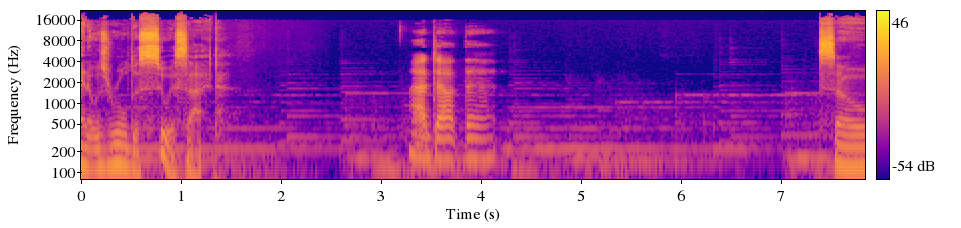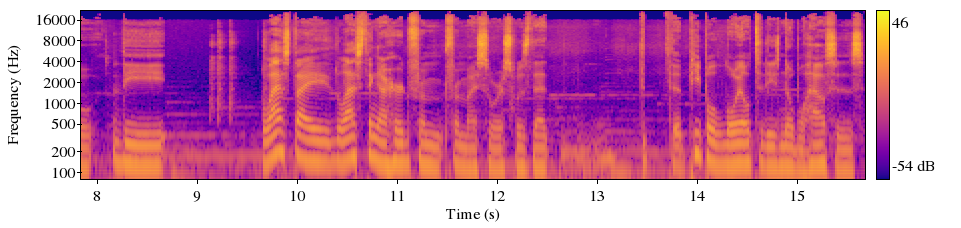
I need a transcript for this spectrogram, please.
and it was ruled a suicide. I doubt that. So the last I the last thing I heard from from my source was that the, the people loyal to these noble houses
